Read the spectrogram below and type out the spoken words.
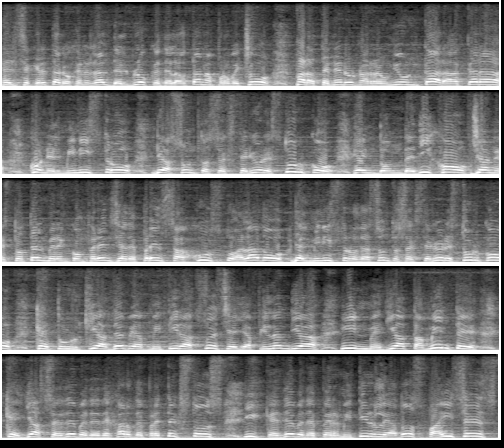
el secretario general del bloque de la OTAN, aprovechó para tener una reunión cara a cara con el ministro de Asuntos Exteriores turco, en donde dijo Jan Stotelmer en conferencia de prensa justo al lado del ministro de Asuntos Exteriores turco que Turquía debe admitir a Suecia y a Finlandia inmediatamente, que ya se debe de dejar de pretextos y que debe de permitirle a dos países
